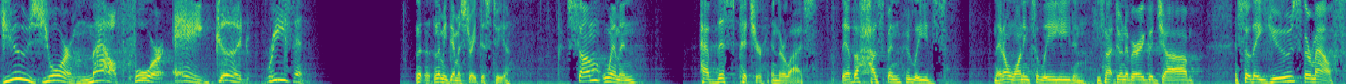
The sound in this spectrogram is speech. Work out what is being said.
Use your mouth for a good reason. Let, me demonstrate this to you. Some women have this picture in their lives. They have the husband who leads. They don't want him to lead, and he's not doing a very good job. And so they use their mouths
